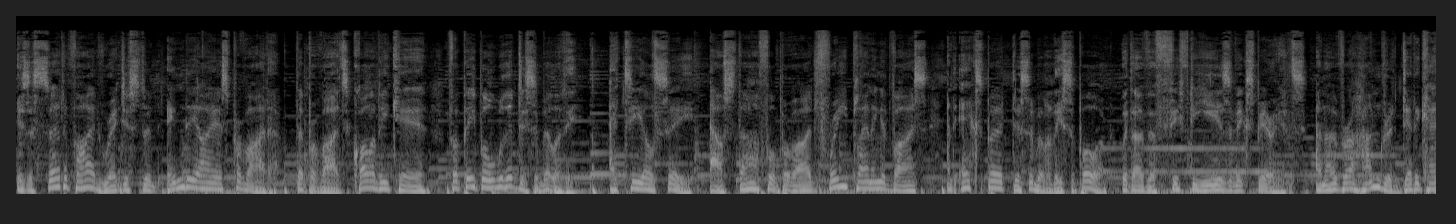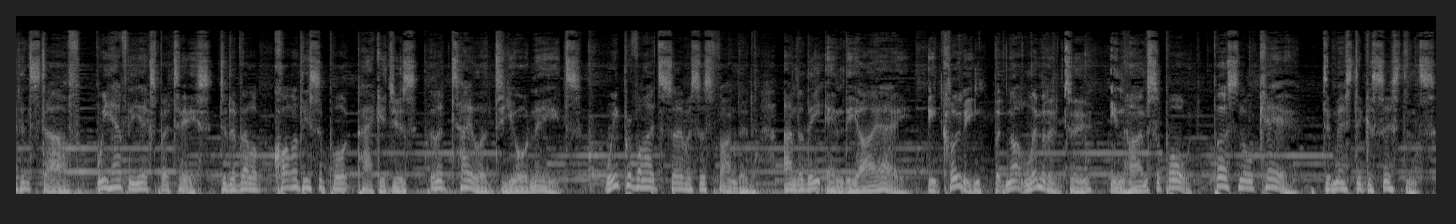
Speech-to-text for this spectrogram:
is a certified registered NDIS provider that provides quality care for people with a disability. TLC, our staff will provide free planning advice and expert disability support. With over 50 years of experience and over 100 dedicated staff, we have the expertise to develop quality support packages that are tailored to your needs. We provide services funded under the NDIA, including but not limited to in-home support, personal care, domestic assistance,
